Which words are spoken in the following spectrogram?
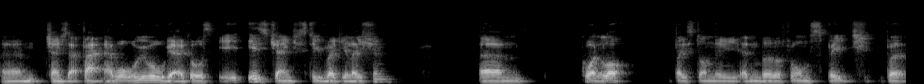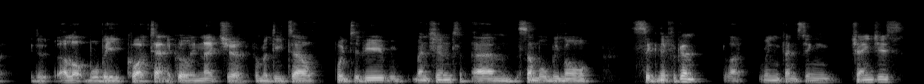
um, change that fact. Now, what we will get, of course, is changes to regulation, um, quite a lot based on the Edinburgh Reform speech, but a lot will be quite technical in nature from a detail point of view. We mentioned um, some will be more significant, like ring fencing changes.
